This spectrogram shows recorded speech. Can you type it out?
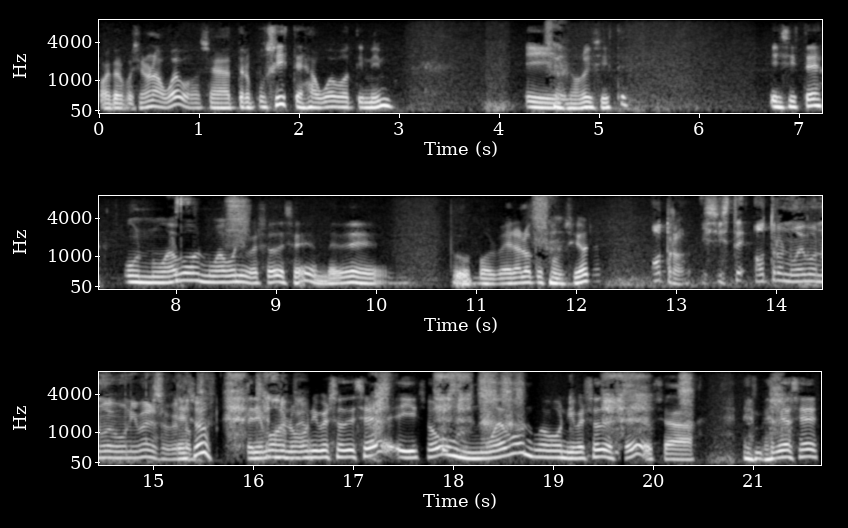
porque te lo pusieron a huevo, o sea, te lo pusiste a huevo a ti mismo. Y Sí. no lo hiciste. Hiciste un nuevo, nuevo universo de C en vez de pues, volver a lo que funciona. Otro, hiciste otro nuevo, nuevo universo. que es Eso, lo- el nuevo universo de C y hizo un nuevo, nuevo universo de C. O sea, en vez de hacer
